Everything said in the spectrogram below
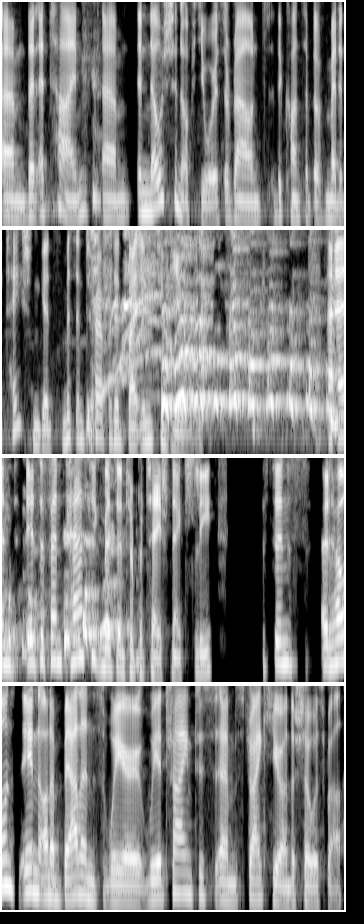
um, that at times um, a notion of yours around the concept of meditation gets misinterpreted by interviewers and it's a fantastic misinterpretation actually since it hones in on a balance where we're trying to um, strike here on the show as well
